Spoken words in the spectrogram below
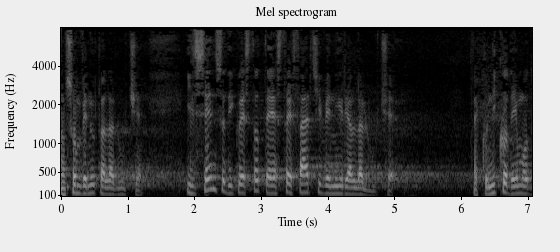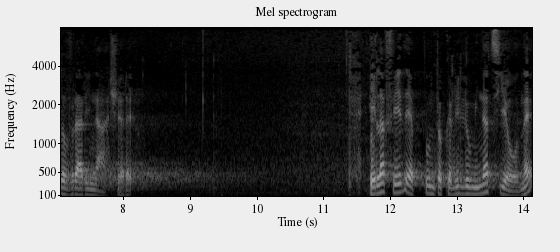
non sono venuto alla luce. Il senso di questo testo è farci venire alla luce. Ecco, Nicodemo dovrà rinascere. E la fede è appunto quell'illuminazione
